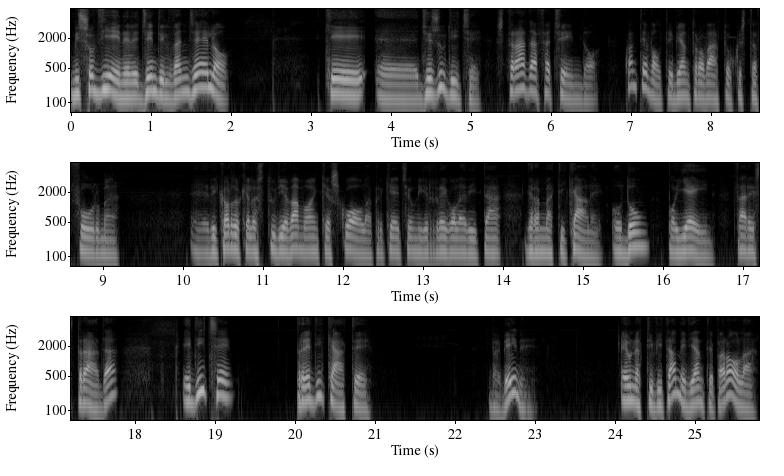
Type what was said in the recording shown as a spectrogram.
mi sovviene, leggendo il Vangelo, che eh, Gesù dice, strada facendo, quante volte abbiamo trovato questa forma? Eh, ricordo che la studiavamo anche a scuola perché c'è un'irregolarità grammaticale, odon poiein, fare strada, e dice predicate. Va bene, è un'attività mediante parola,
